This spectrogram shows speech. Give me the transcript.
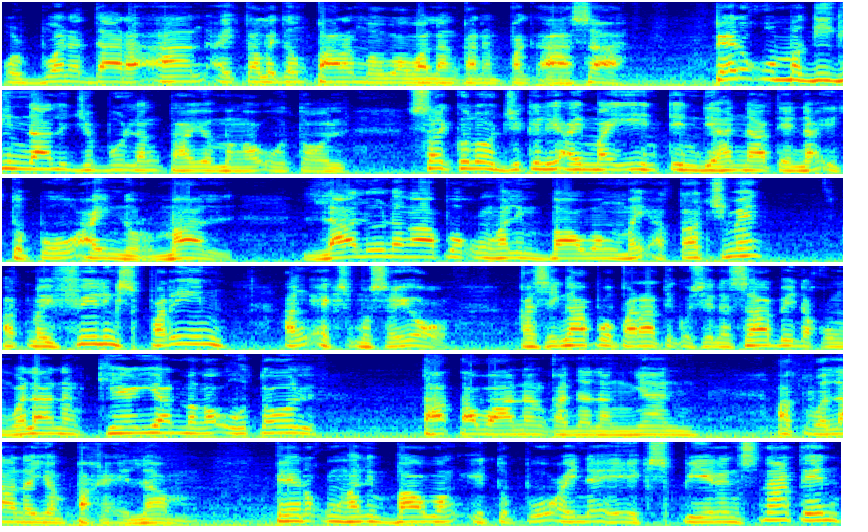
or buwan na daraan ay talagang parang mawawalan ka ng pag-asa. Pero kung magiging knowledgeable lang tayo mga utol, psychologically ay maiintindihan natin na ito po ay normal. Lalo na nga po kung halimbawang may attachment at may feelings pa rin ang ex mo sa'yo. Kasi nga po parati ko sinasabi na kung wala ng care yan mga utol, tatawanan ka na lang yan at wala na yung pakialam. Pero kung halimbawang ito po ay na-experience natin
